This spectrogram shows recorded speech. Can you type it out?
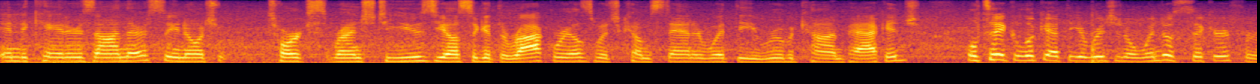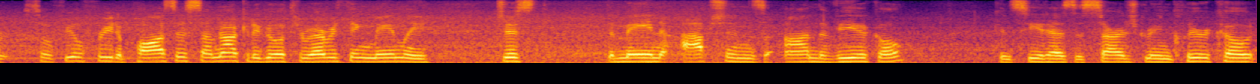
indicators on there so you know which Torx wrench to use. You also get the rock rails which come standard with the Rubicon package. We'll take a look at the original window sticker for, so feel free to pause this. I'm not going to go through everything, mainly just the main options on the vehicle You can see it has the Sarge Green clear coat,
